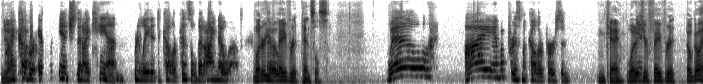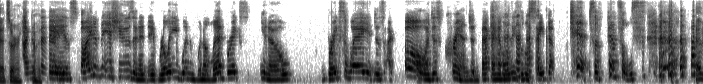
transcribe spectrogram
yeah. I cover every inch that I can related to color pencil that I know of. What are so, your favorite pencils? Well, I am a Prismacolor person. Okay. What is your favorite? Oh, go ahead. Sorry. I'm going to say, in spite of the issues, and it, it really, when when a lead breaks, you know, breaks away, it just, I, oh, I just cringe. In fact, I have all these little saved up tips of pencils. have,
